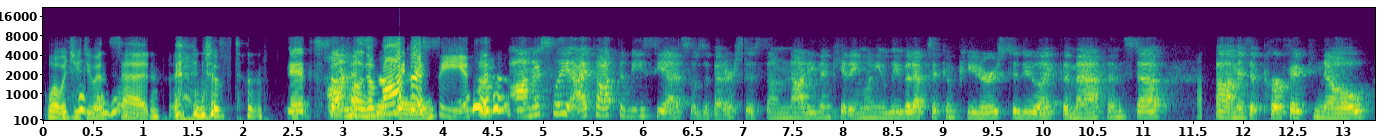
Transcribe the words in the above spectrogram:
What would you do instead? Just It's On a a Hunger Games. democracy. It's a, Honestly, I thought the BCS was a better system. Not even kidding. When you leave it up to computers to do like the math and stuff, um, is it perfect? No.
